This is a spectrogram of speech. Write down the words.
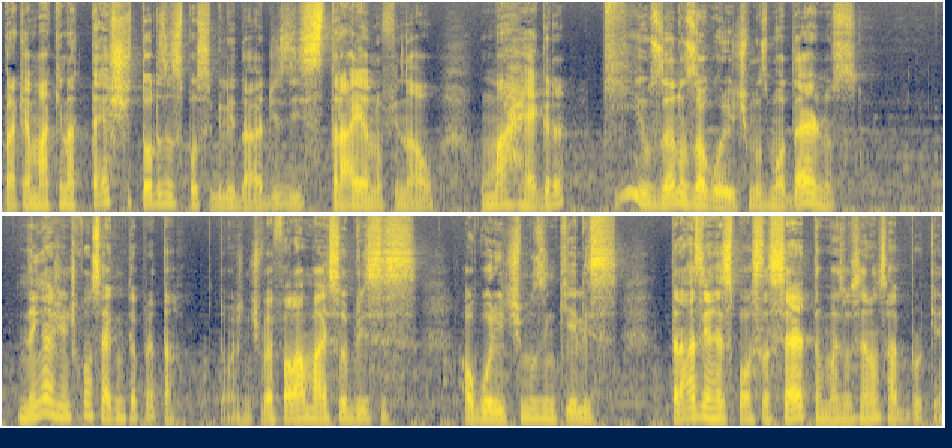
para que a máquina teste todas as possibilidades e extraia no final uma regra que, usando os algoritmos modernos, nem a gente consegue interpretar. Então a gente vai falar mais sobre esses algoritmos em que eles trazem a resposta certa, mas você não sabe por quê.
